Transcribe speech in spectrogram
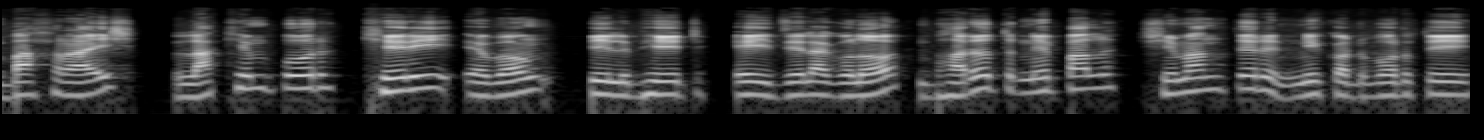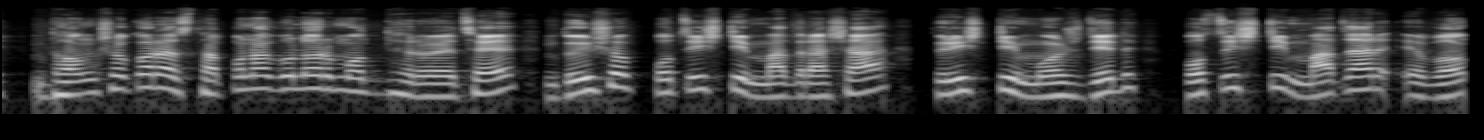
বাহরাইশ, লাখিমপুর, খেরি এবং পিলভিট। এই জেলাগুলো ভারত, নেপাল সীমান্তের নিকটবর্তী। ধ্বংস করা স্থাপনাগুলোর মধ্যে রয়েছে দুইশো পঁচিশটি মাদ্রাসা, ত্রিশটি মসজিদ পঁচিশটি মাজার এবং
